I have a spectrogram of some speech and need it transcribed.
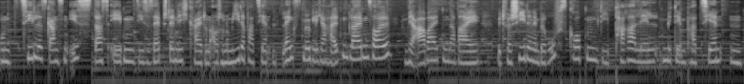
Und Ziel des Ganzen ist, dass eben diese Selbstständigkeit und Autonomie der Patienten längstmöglich erhalten bleiben soll. Wir arbeiten dabei mit verschiedenen Berufsgruppen, die parallel mit dem Patienten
